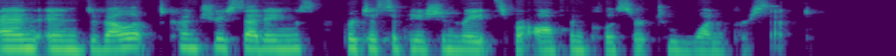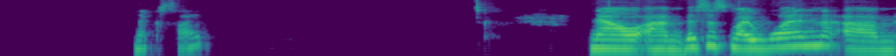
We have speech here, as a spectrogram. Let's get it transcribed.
And in developed country settings, participation rates were often closer to 1%. Next slide. Now, um, this is my one um,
